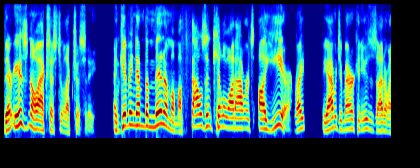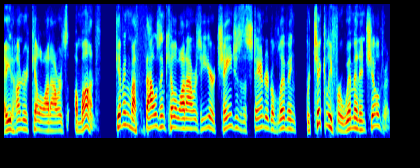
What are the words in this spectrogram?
there is no access to electricity and giving them the minimum, a thousand kilowatt hours a year, right? The average American uses, I don't know, 800 kilowatt hours a month. Giving them a thousand kilowatt hours a year changes the standard of living, particularly for women and children.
